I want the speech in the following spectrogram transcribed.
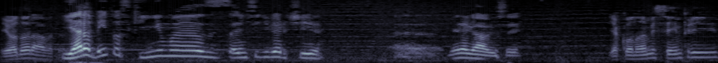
Eu adorava. Também. E era bem tosquinho, mas a gente se divertia. É, bem legal isso aí. E a Konami sempre,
